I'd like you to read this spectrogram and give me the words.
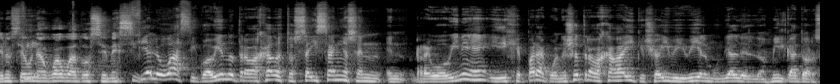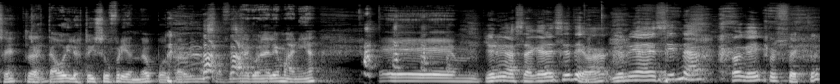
Que no sea una guagua 12 Fui a meses. lo básico, habiendo trabajado estos seis años en, en Rebobiné, y dije, para, cuando yo trabajaba ahí, que yo ahí viví el Mundial del 2014, que Claro. hasta hoy lo estoy sufriendo, porque perdimos la final con Alemania. eh, Yo no iba a sacar ese tema, yo no iba a decir nada. Ok, perfecto.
